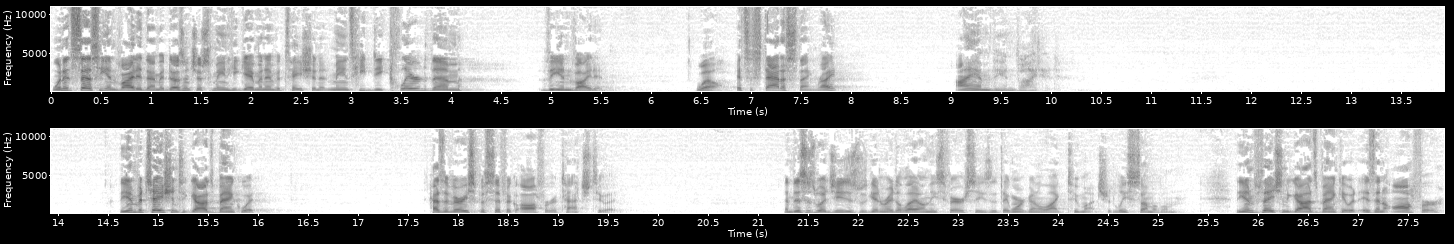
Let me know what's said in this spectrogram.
When it says he invited them, it doesn't just mean he gave an invitation, it means he declared them the invited. Well, it's a status thing, right? I am the invited. The invitation to God's banquet has a very specific offer attached to it. And this is what Jesus was getting ready to lay on these Pharisees that they weren't going to like too much, at least some of them. The invitation to God's banquet is an offer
